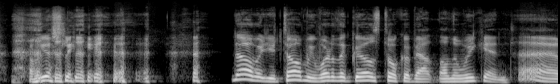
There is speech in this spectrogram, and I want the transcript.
obviously No, but you told me. What do the girls talk about on the weekend? Uh,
